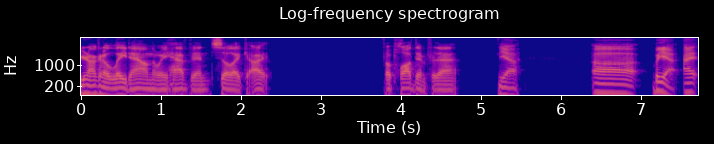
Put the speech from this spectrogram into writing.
you're not gonna lay down the way you have been. So like I applaud them for that. Yeah. Uh but yeah, I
